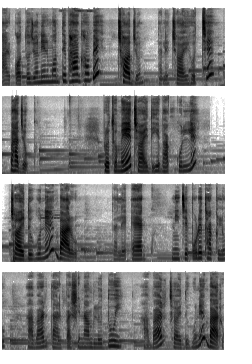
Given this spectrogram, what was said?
আর কতজনের মধ্যে ভাগ হবে? ছজন। তাহলে ছয় হচ্ছে ভাজক। প্রথমে ছয় দিয়ে ভাগ করলে ছয় দুগুণে বারো। তাহলে এক নিচে পড়ে থাকল, আবার তার পাশে নামলো দুই, আবার ছয় দুগুণে বারো।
